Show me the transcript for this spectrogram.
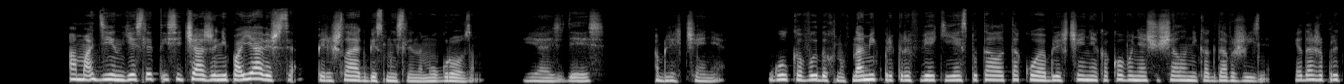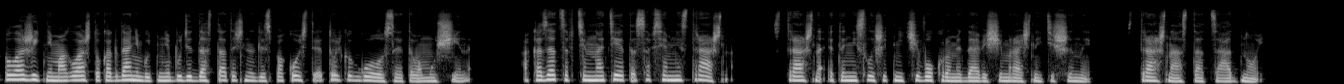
«Амадин, если ты сейчас же не появишься!» Перешла я к бессмысленным угрозам. «Я здесь». Облегчение. Гулко выдохнув, на миг прикрыв веки, я испытала такое облегчение, какого не ощущала никогда в жизни. Я даже предположить не могла, что когда-нибудь мне будет достаточно для спокойствия только голоса этого мужчины. Оказаться в темноте — это совсем не страшно. Страшно — это не слышать ничего, кроме давящей мрачной тишины. Страшно остаться одной.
